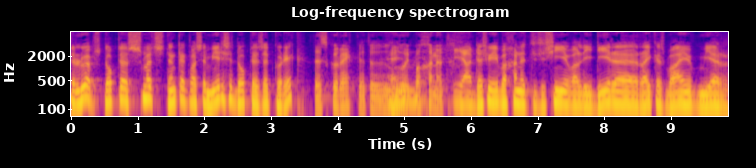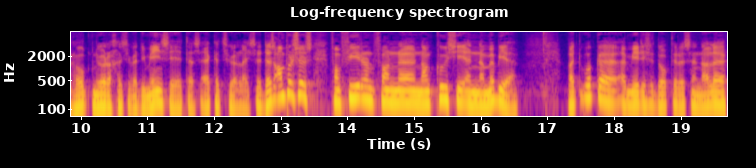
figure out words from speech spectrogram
Terloops, Dr. Smith dink ek was 'n mediese dokter, is dit korrek? Dis korrek. Dit is hoe ek begin het. Ja, dis hoe jy begin het. Jy sien jy wel die diere ryk is baie meer hulp nodig as wat die mense het as ek dit so luister. Dis amper soos van Vieren van uh, Nankusi in Namibië wat ook 'n mediese dokter is en hulle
